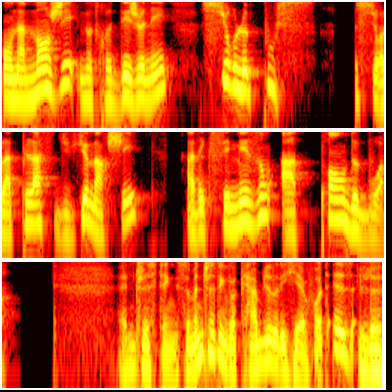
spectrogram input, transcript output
On a mangé notre déjeuner sur le pouce, sur la place du vieux marché, avec ses maisons à de bois. Interesting. Some interesting vocabulary here. What is le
